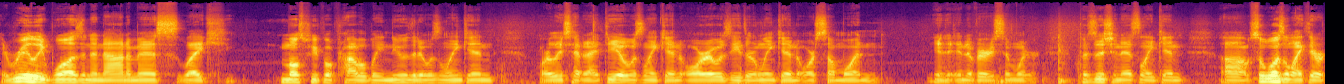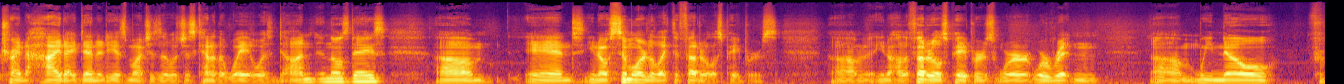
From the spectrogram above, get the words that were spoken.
it really wasn't anonymous. Like most people probably knew that it was Lincoln, or at least had an idea it was Lincoln, or it was either Lincoln or someone in, in a very similar position as Lincoln. Um, so it wasn't like they were trying to hide identity as much as it was just kind of the way it was done in those days. Um, and you know, similar to like the Federalist Papers. Um, you know how the Federalist Papers were were written um, we know for,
